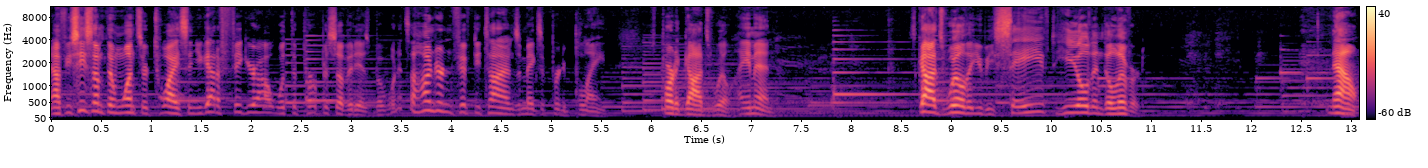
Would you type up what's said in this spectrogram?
Now, if you see something once or twice, then you got to figure out what the purpose of it is. But when it's 150 times, it makes it pretty plain. It's part of God's will. Amen. It's God's will that you be saved, healed, and delivered. Now,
